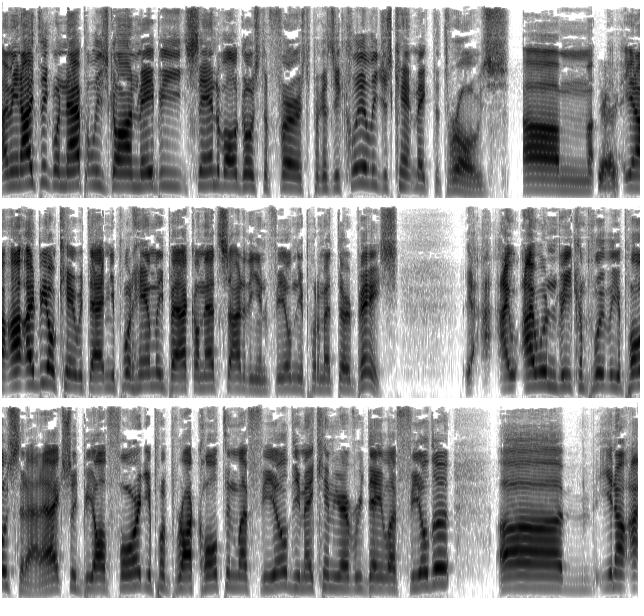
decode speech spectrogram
I mean, I think when Napoli's gone, maybe Sandoval goes to first because he clearly just can't make the throws. Um, You know, I, would be okay with that. And you put Hanley back on that side of the infield, and you put him at third base. Yeah, I, I wouldn't be completely opposed to that. I'd actually be all for it. You put Brock Holt in left field. You make him your everyday left fielder. Uh, you know, I,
